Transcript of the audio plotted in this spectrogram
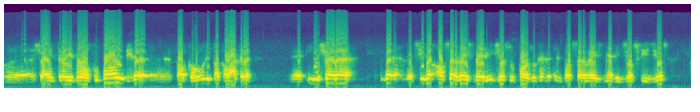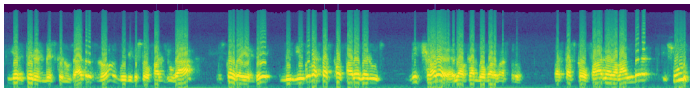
eh, això entra dintre del futbol i mira, eh, toca un i toca l'altre. Eh? I això de, de, de, si de, els serveis mèdics, jo suposo que entre els serveis mèdics i els físios hi en tenen més que nosaltres, no? Vull dir que si el fan jugar, és que el veien bé. Ningú va estar escalfant almenys mitja hora allà al camp del Barbastro. Va estar escalfant a la banda i surt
